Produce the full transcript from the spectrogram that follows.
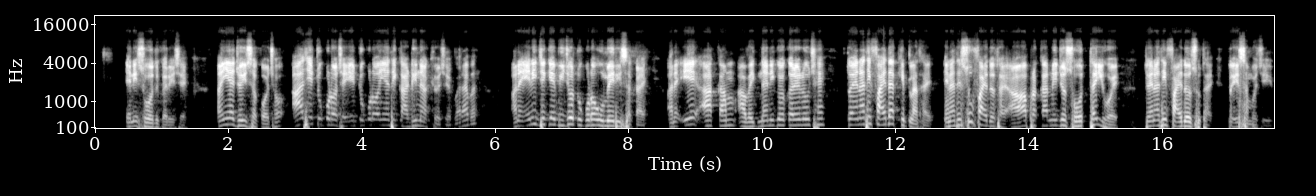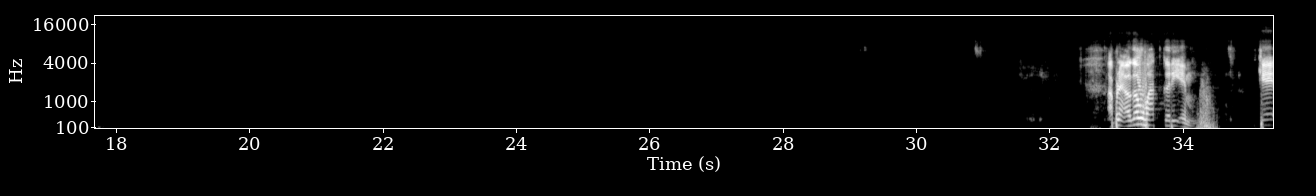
એની શોધ કરી છે. અહીંયા જોઈ શકો છો, આ જે ટુકડો છે, એ ટુકડો અહીંયાથી કાઢી નાખ્યો છે, બરાબર? અને એની જગ્યાએ બીજો ટુકડો ઉમેરી શકાય. અને એ આ કામ આ વૈજ્ઞાનિકોએ કરેલું છે, તો એનાથી ફાયદા કેટલા થાય? એનાથી શું ફાયદો થાય? આવા પ્રકારની જો શોધ થઈ હોય, તો એનાથી ફાયદો શું થાય? તો એ સમજીએ. આપણે અગાઉ વાત કરી એમ કે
